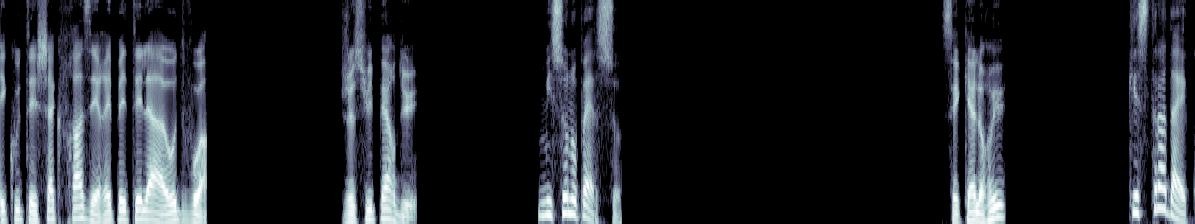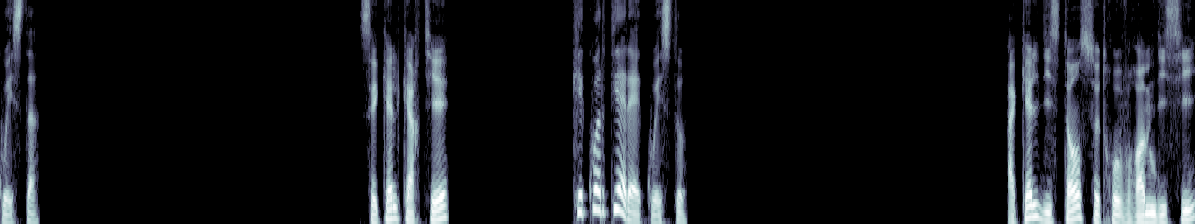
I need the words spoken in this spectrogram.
Écoutez chaque phrase et répétez-la à haute voix. Je suis perdu. Mi sono perso. C'est quelle rue? Che strada è questa? C'est quel quartier? Che quartiere è questo? À quelle distance se trouve Rome d'ici?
